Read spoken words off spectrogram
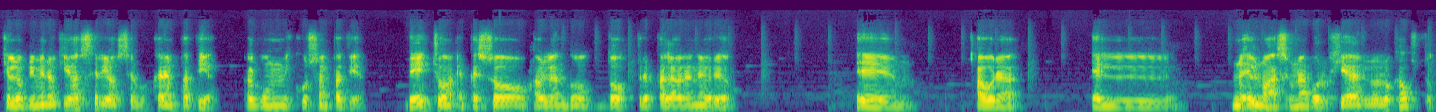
que lo primero que iba a hacer iba a ser buscar empatía, algún discurso de empatía. De hecho, empezó hablando dos, tres palabras en hebreo. Eh, ahora, él, él no hace una apología del holocausto.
